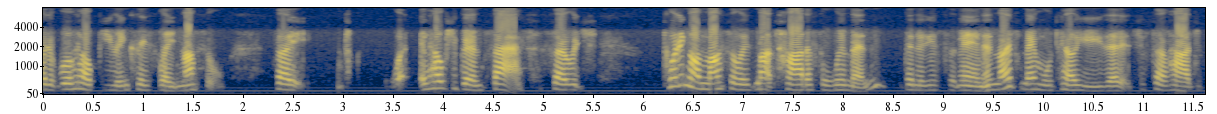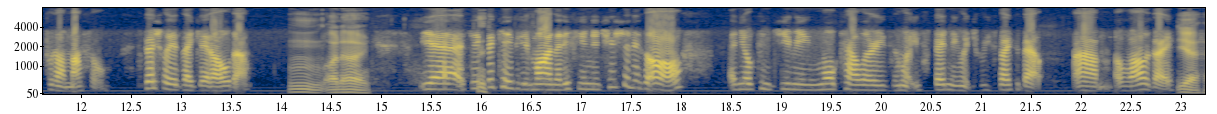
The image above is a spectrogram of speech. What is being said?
but it will help you increase lean muscle. So it helps you burn fat. So which putting on muscle is much harder for women than it is for men. And most men will tell you that it's just so hard to put on muscle, especially as they get older. Mm, I know. Yeah, so you have to keep it in mind that if your nutrition is off and you're consuming more calories than what you're spending, which we spoke about um, a while ago, Yeah.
